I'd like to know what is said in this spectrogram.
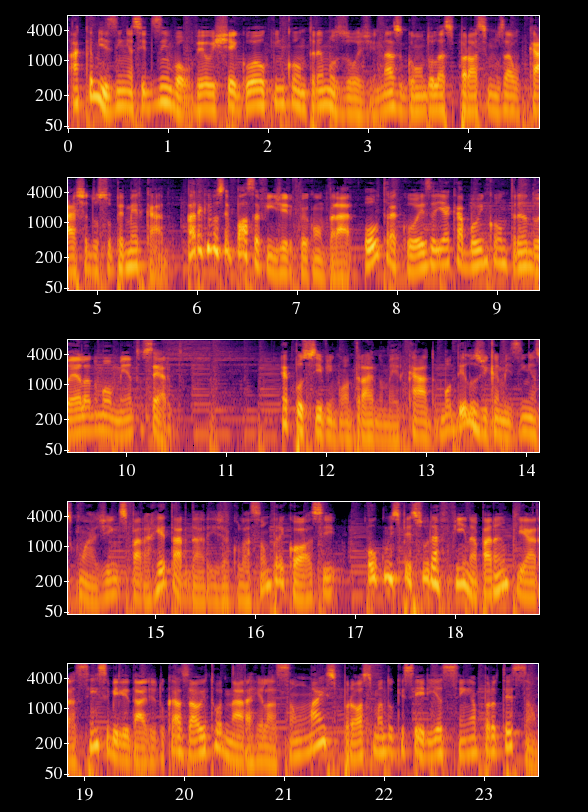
a camisinha se desenvolveu e chegou ao que encontramos hoje nas gôndolas próximos ao caixa do supermercado, para que você possa fingir que foi comprar outra coisa e acabou encontrando ela no momento certo. É possível encontrar no mercado modelos de camisinhas com agentes para retardar a ejaculação precoce ou com espessura fina para ampliar a sensibilidade do casal e tornar a relação mais próxima do que seria sem a proteção.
